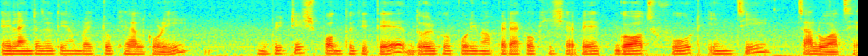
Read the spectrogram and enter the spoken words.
এই লাইনটা যদি আমরা একটু খেয়াল করি, ব্রিটিশ পদ্ধতিতে দৈর্ঘ্য পরিমাপের একক হিসেবে গজ, ফুট, ইঞ্চি চালু আছে।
